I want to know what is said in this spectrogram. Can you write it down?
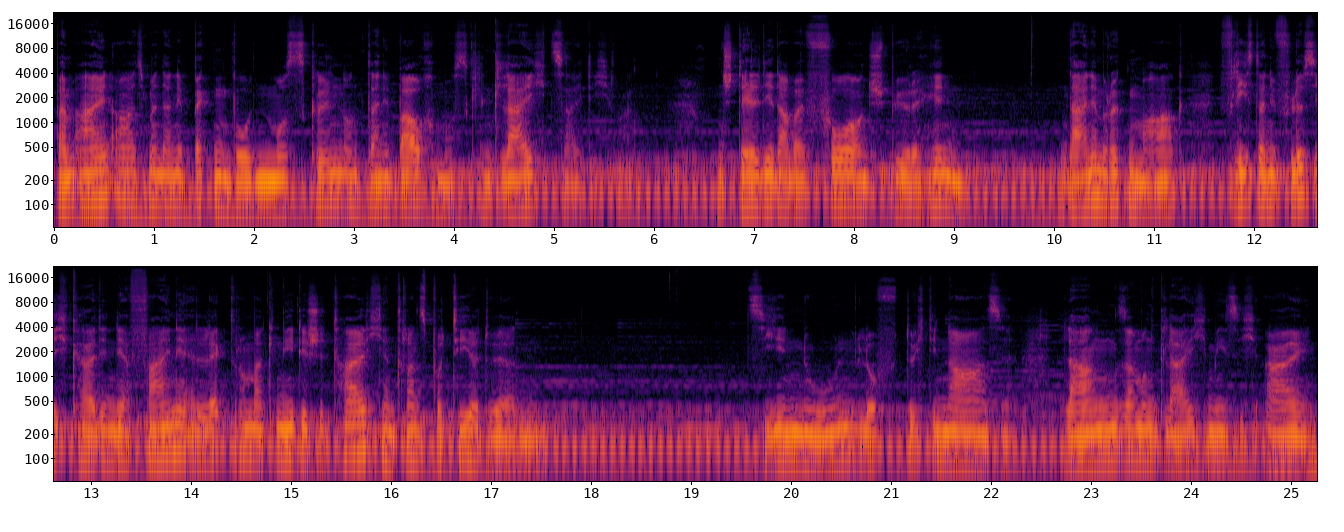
beim Einatmen deine Beckenbodenmuskeln und deine Bauchmuskeln gleichzeitig an und stell dir dabei vor und spüre hin. In deinem Rückenmark fließt eine Flüssigkeit, in der feine elektromagnetische Teilchen transportiert werden. Ziehe nun Luft durch die Nase langsam und gleichmäßig ein.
